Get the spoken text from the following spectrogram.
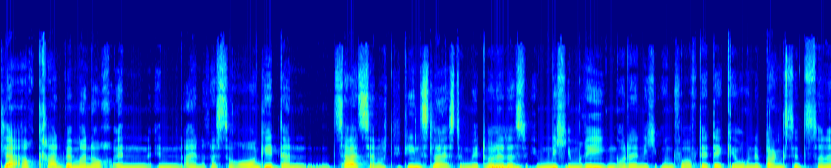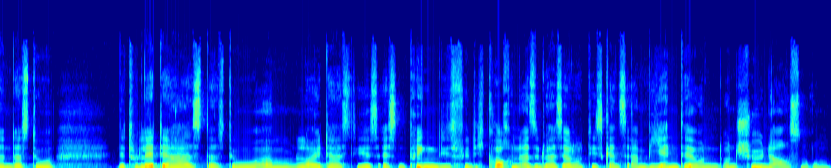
klar, auch gerade wenn man noch in, in ein Restaurant geht, dann zahlst du ja noch die Dienstleistung mit. Oder mhm. dass du eben nicht im Regen oder nicht irgendwo auf der Decke ohne Bank sitzt, sondern dass du eine Toilette hast, dass du ähm, Leute hast, die das Essen bringen, die es für dich kochen. Also du hast ja auch noch dieses ganze Ambiente und, und Schöne außenrum.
